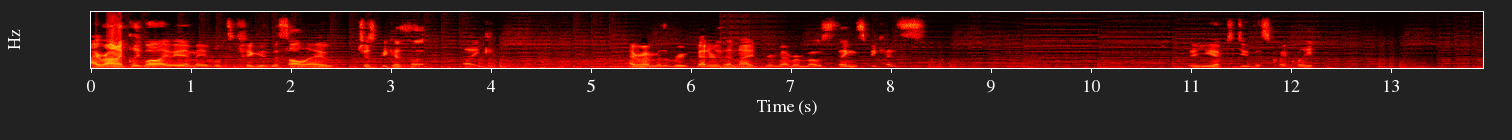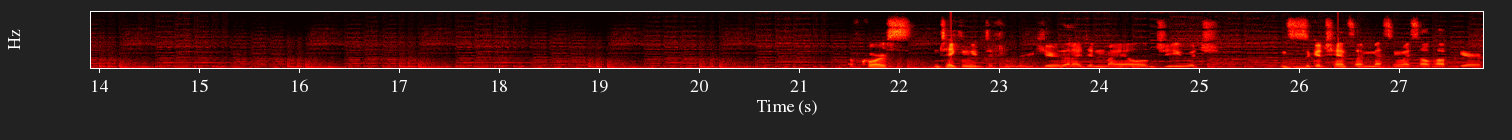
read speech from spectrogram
Ironically, while I am able to figure this all out, just because, uh, like, I remember the route better than I remember most things because you have to do this quickly. Of course, I'm taking a different route here than I did in my LG, which this is a good chance I'm messing myself up here.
